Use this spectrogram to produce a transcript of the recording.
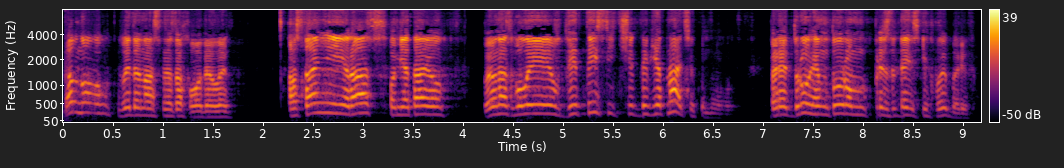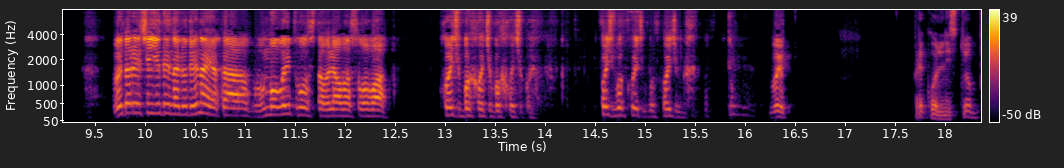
Давно ви до нас не заходили. Останній раз, пам'ятаю, ви у нас були в 2019-му, перед другим туром президентських виборів. Ви, до речі, єдина людина, яка в молитву вставляла слова хоч би, хоч би, хоч би, хоч би, хоч би, хоч би. Ви Прикольний стьоп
